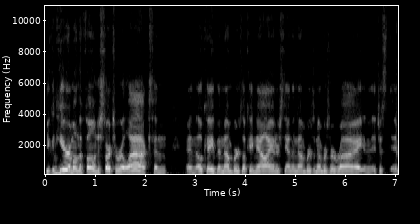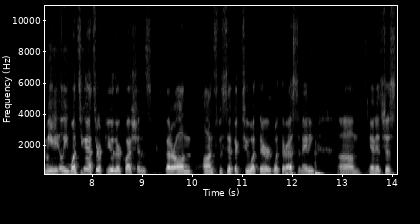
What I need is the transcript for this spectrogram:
you can hear them on the phone just start to relax and and okay the numbers okay now i understand the numbers the numbers are right and it just immediately once you answer a few of their questions that are on on specific to what they're what they're estimating um, and it's just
